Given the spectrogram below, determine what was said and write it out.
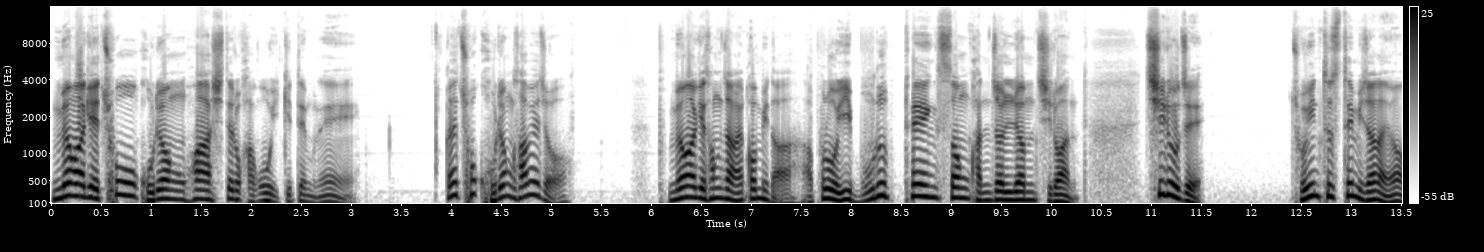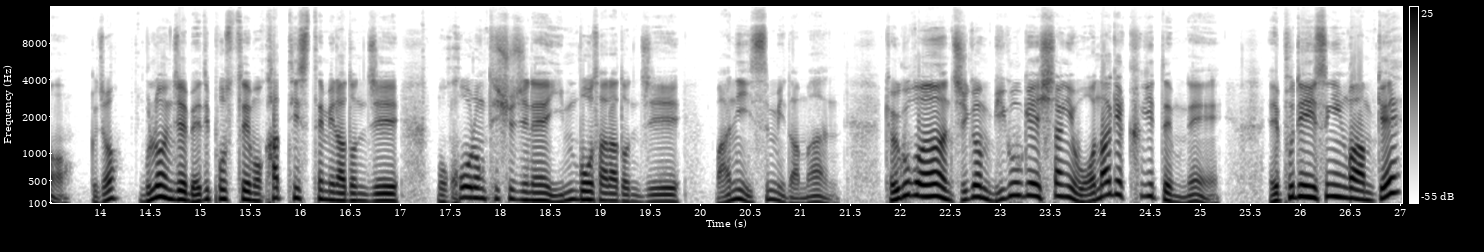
분명하게 초고령화 시대로 가고 있기 때문에 초고령 사회죠. 분명하게 성장할 겁니다. 앞으로 이 무릎 퇴행성 관절염 질환 치료제 조인트 스템이잖아요. 그죠? 물론 이제 메디포스트의 뭐 카티 스템이라든지 뭐 코오롱 티슈진의 인보사라든지 많이 있습니다만 결국은 지금 미국의 시장이 워낙에 크기 때문에 FDA 승인과 함께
